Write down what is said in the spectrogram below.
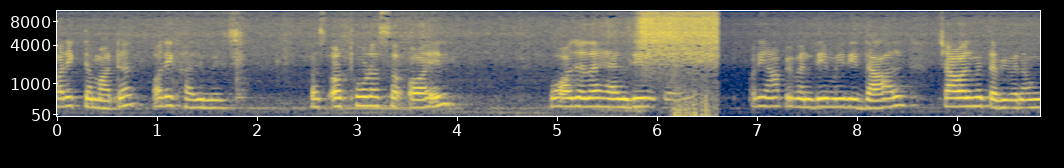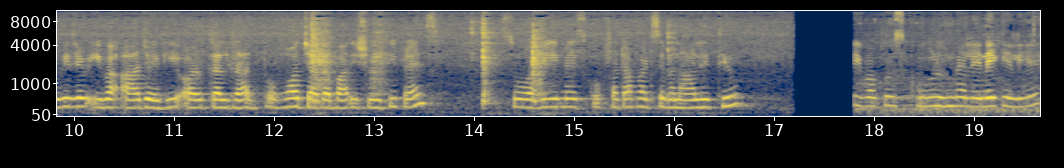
और एक टमाटर और एक हरी मिर्च। बस, और थोड़ा सा ऑयल बहुत ज़्यादा हेल्दी होता है। और यहाँ पे बनती है मेरी दाल। चावल मैं तभी बनाऊँगी जब ईवा आ जाएगी और कल रात बहुत ज़्यादा बारिश हुई थी फ्रेंड्स सो अभी मैं इसको फटाफट से बना लेती हूँ। ईवा को स्कूल में लेने के लिए,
